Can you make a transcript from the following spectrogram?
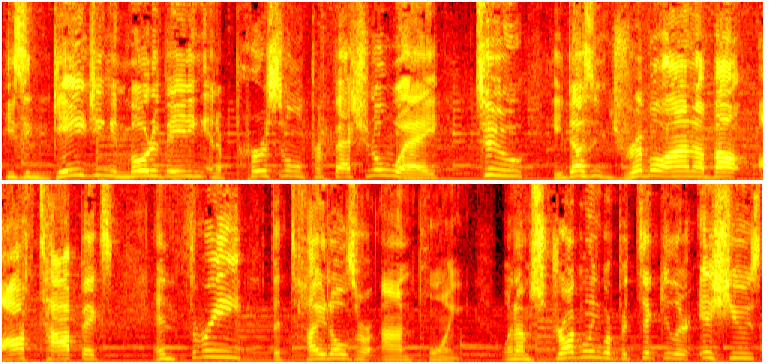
He's engaging and motivating in a personal and professional way. Two, he doesn't dribble on about off topics. And three, the titles are on point. When I'm struggling with particular issues,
